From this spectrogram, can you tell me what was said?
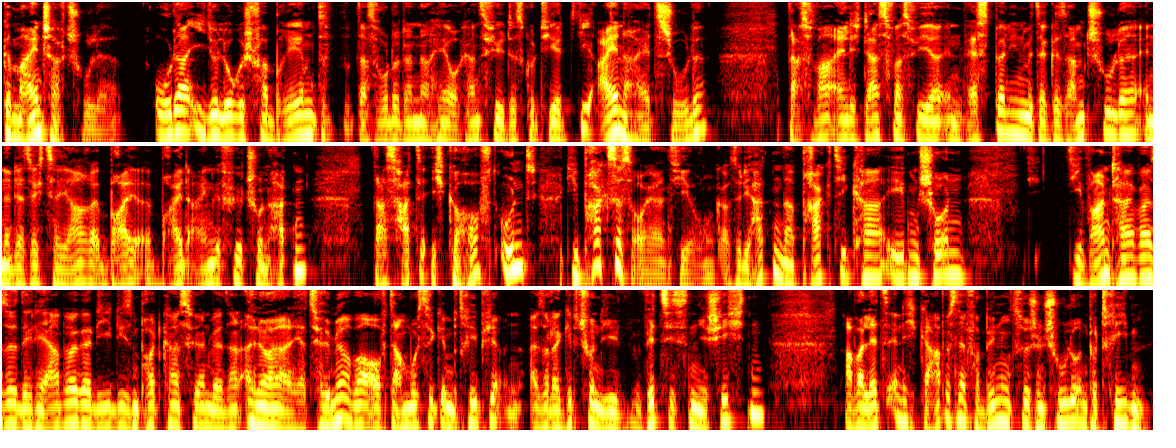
Gemeinschaftsschule oder ideologisch verbrämt, das wurde dann nachher auch ganz viel diskutiert, die Einheitsschule. Das war eigentlich das, was wir in Westberlin mit der Gesamtschule Ende der 60er Jahre breit eingeführt schon hatten. Das hatte ich gehofft. Und die Praxisorientierung. Also die hatten da Praktika eben schon. Die waren teilweise DDR-Bürger, die diesen Podcast hören, werden sagen, ah, jetzt hör mir aber auf, da muss ich im Betrieb hier. Also da gibt's schon die witzigsten Geschichten. Aber letztendlich gab es eine Verbindung zwischen Schule und Betrieben.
